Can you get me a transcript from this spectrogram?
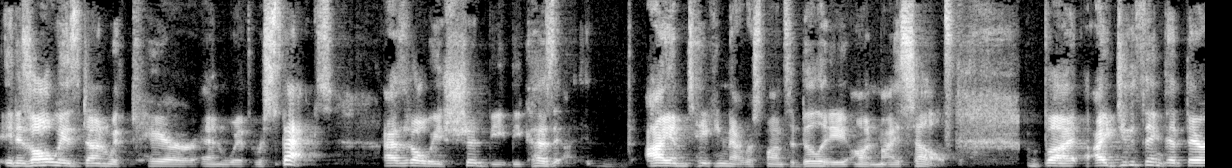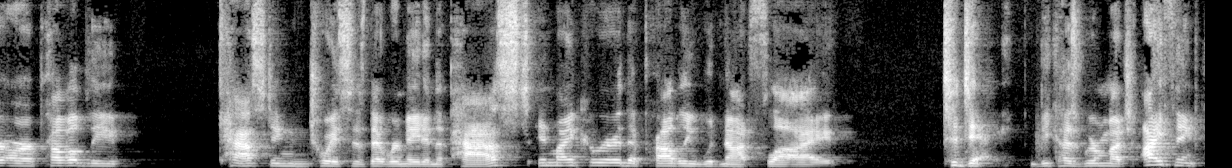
it is always done with care and with respect as it always should be because I am taking that responsibility on myself. But I do think that there are probably casting choices that were made in the past in my career that probably would not fly today because we're much i think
